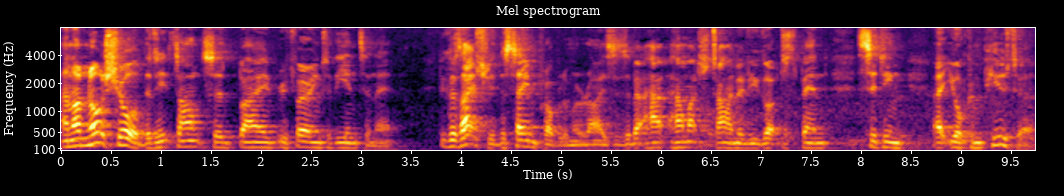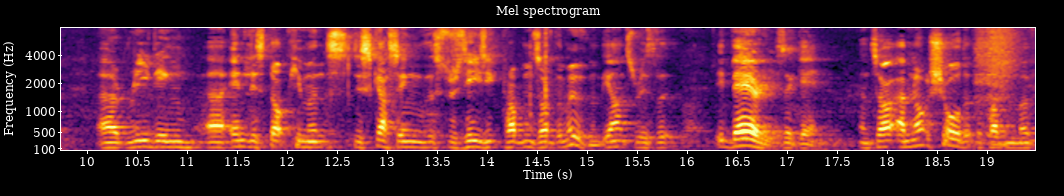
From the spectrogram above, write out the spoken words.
And I'm not sure that it's answered by referring to the internet. Because actually, the same problem arises about how, how much time have you got to spend sitting at your computer, uh, reading uh, endless documents, discussing the strategic problems of the movement. The answer is that it varies again. And so I'm not sure that the problem of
